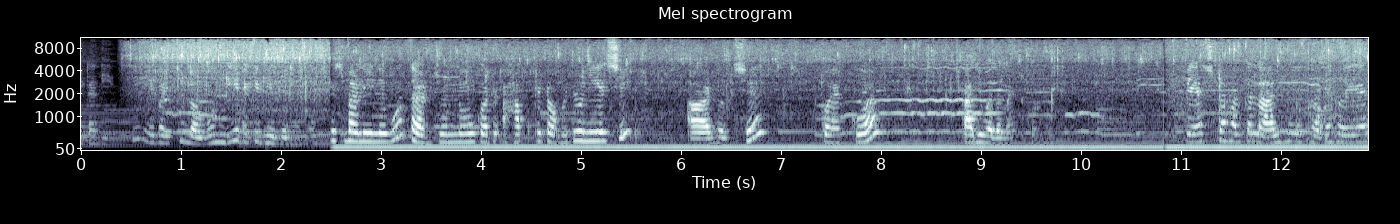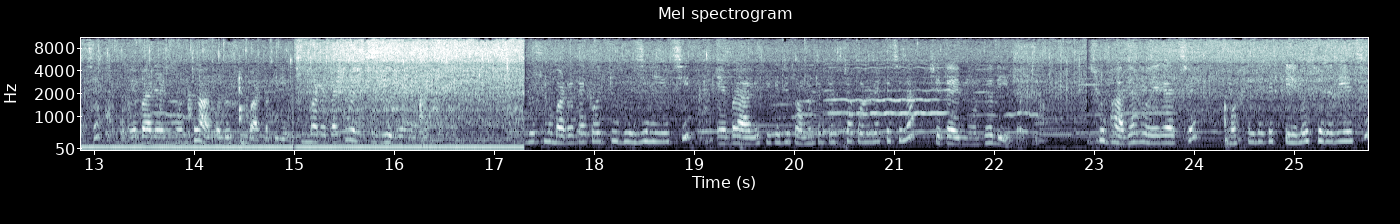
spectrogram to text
এটা দিয়েছি। এবার একটু লবণ দিয়ে এটাকে ভেজে নেব। বানিয়ে নেব, তার জন্য কটা হাফটা টমেটো নিয়েছি। আর হচ্ছে কয়েক কোয়া কাজু বাদাম অ্যাড পেঁয়াজটা হালকা লাল হয়ে ভাজা হয়ে গেছে। এবার এর মধ্যে আদা, রসুন বাটা দিয়ে রসুন বাটাটাকেও একটু ভেজে নেব। রসুন বাটাটাকেও একটু ভেজে নিয়েছি। এবার আগে থেকে যে টমেটো পেস্টটা করে রেখেছিলাম, সেটা এর মধ্যে দিয়ে দেবো। কিছু ভাজা হয়ে গেছে। মশলা থেকে তেলও ছেড়ে দিয়েছে।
